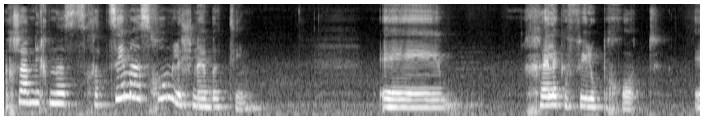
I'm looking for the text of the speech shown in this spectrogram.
עכשיו נכנס חצי מהסכום לשני בתים. אה, חלק אפילו פחות. אה,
